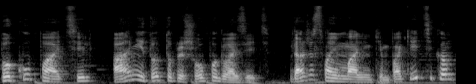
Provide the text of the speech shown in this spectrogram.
покупатель, а не тот, кто пришел поглазеть даже с моим маленьким пакетиком,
